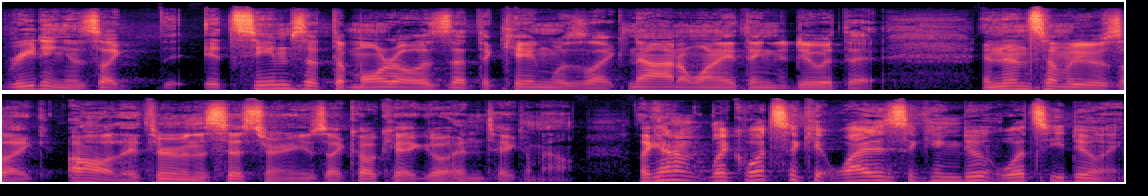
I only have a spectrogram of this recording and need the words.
reading is like, it seems that the moral is that the king was like, no, I don't want anything to do with it. And then somebody was like, oh, they threw him in the cistern. And he was like, okay, go ahead and take him out. Like, I don't, like, what's the king, why is the king doing, what's he doing?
